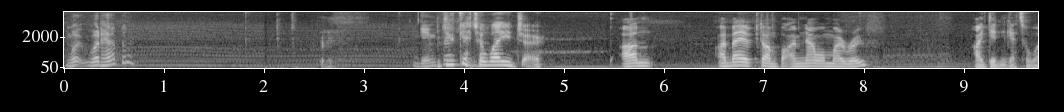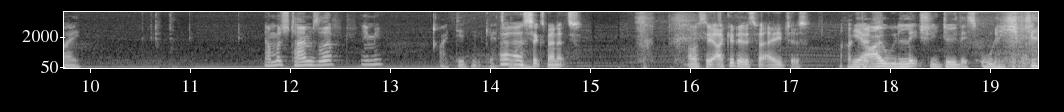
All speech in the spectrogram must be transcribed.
what what happened? Game Did you get away, Joe? Um, I may have done, but I'm now on my roof. I didn't get away. How much time's left, Amy? I didn't get Uh, away. six minutes. Honestly, I could do this for ages. Oh, yeah, good. I would literally do this all evening.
